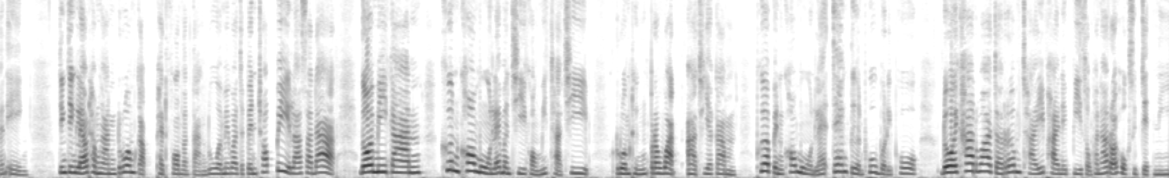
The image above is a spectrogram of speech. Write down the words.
นั่นเอง จริง ๆ แล้วทำงานร่วมกับแพลตฟอร์มต่างๆ ด้วย ไม่ว่าจะเป็น Shopee Lazada โดยมีการขึ้นข้อมูลและบัญชีของมิจฉาชีพ รวมถึงประวัติอาชญากรรม เพื่อเป็นข้อมูลและแจ้งเตือนผู้บริโภค โดยคาดว่าจะเริ่มใช้ภายในปี 2567 นี้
